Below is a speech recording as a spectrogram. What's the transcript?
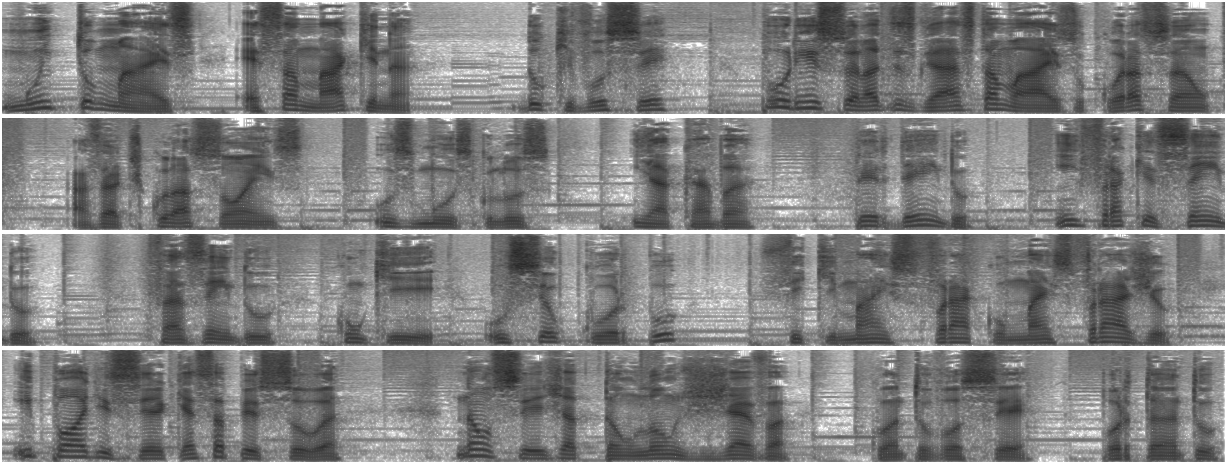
muito mais essa máquina do que você. Por isso ela desgasta mais o coração, as articulações, os músculos e acaba perdendo, enfraquecendo, fazendo com que o seu corpo fique mais fraco, mais frágil e pode ser que essa pessoa não seja tão longeva quanto você. Portanto,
